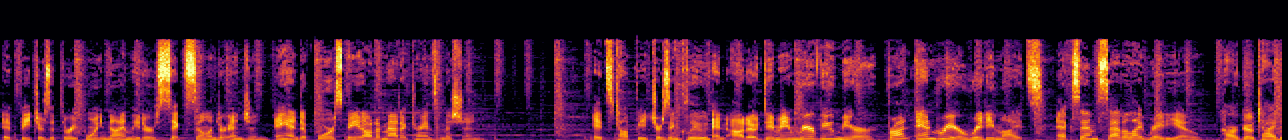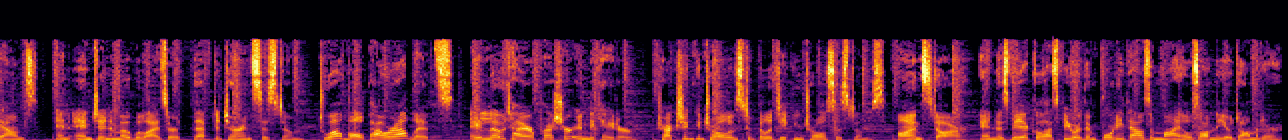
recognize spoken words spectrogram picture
It features a 3.9-liter six-cylinder engine and a four-speed automatic transmission. Its top features include an auto-dimming rearview mirror, front and rear reading lights, XM satellite radio, cargo tie-downs, an engine immobilizer theft deterrent system, 12-volt power outlets, a low tire pressure indicator, traction control and stability control systems, OnStar, and this vehicle has fewer than 40,000 miles on the odometer.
